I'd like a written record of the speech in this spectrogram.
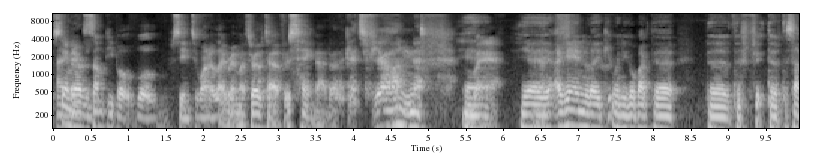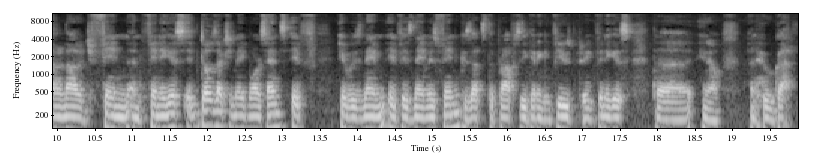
Same and some people will seem to want to like rip my throat out for saying that. They're like, it's Fionn. Yeah. Meh. Yeah, yeah. Again, like when you go back to the the the, the Salmon of Knowledge, Finn and Finnegas, it does actually make more sense if it was named if his name is Finn, because that's the prophecy getting confused between Finnegas, the you know, and who got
